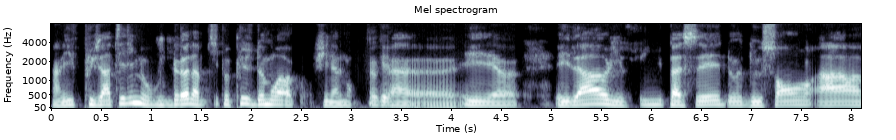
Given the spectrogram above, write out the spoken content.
un livre plus intime où je donne un petit peu plus de moi, finalement. Euh, et, euh, et, là, je suis passé de 200 à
